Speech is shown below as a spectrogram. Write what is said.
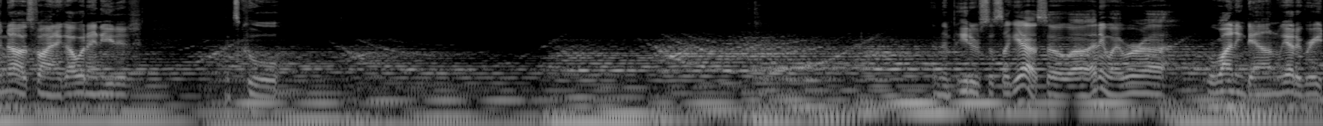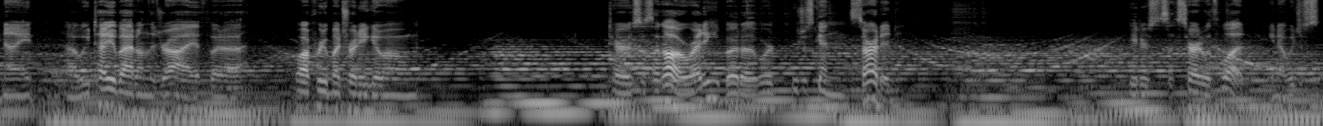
Like, no, it's fine. I got what I needed. It's cool. And then Peter's just like, yeah. So uh, anyway, we're uh, we're winding down. We had a great night. Uh, we can tell you about it on the drive, but uh, we're all pretty much ready to go home. Terry's just like, oh, ready? But uh, we're we're just getting started. Peter's just like, started with what? You know, we're just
